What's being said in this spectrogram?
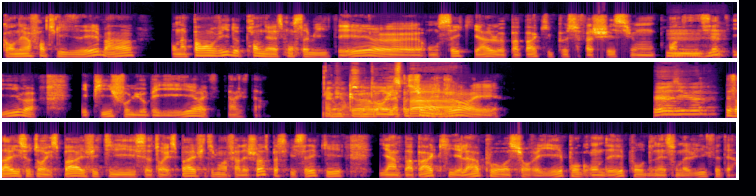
quand on est infantilisé, ben, on n'a pas envie de prendre des responsabilités. on sait qu'il y a le papa qui peut se fâcher si on prend des mmh initiatives, et puis il faut lui obéir, etc. etc. Donc la posture manager est c'est ça, il s'autorise pas, effectivement, s'autorise pas effectivement à faire des choses parce qu'il sait qu'il y a un papa qui est là pour surveiller, pour gronder, pour donner son avis, etc.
